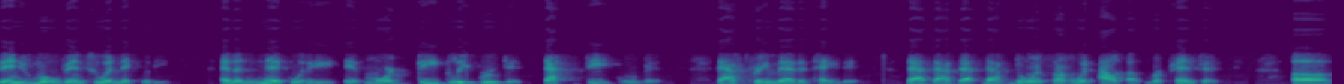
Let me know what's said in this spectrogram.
Then you move into iniquity. And iniquity is more deeply rooted. That's deep rooted. That's premeditated. That that that that's doing something without a repentance. Uh,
